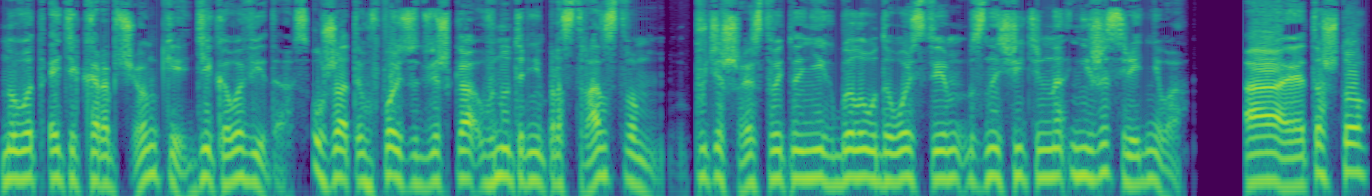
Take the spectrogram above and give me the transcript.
Но вот эти коробчонки дикого вида, с ужатым в пользу движка внутренним пространством, путешествовать на них было удовольствием значительно ниже среднего. «А это что?»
